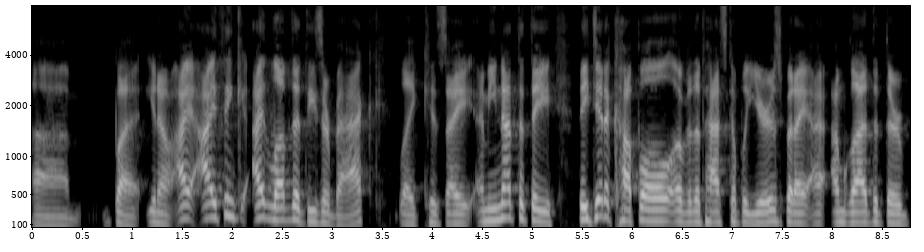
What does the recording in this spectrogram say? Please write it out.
Um, but you know, I I think I love that these are back. Like, because I I mean, not that they they did a couple over the past couple years, but I, I I'm glad that they're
